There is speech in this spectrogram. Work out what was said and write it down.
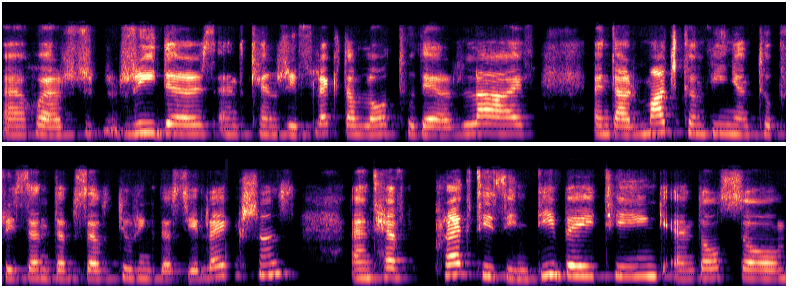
uh, who are readers and can reflect a lot to their life and are much convenient to present themselves during the elections and have practice in debating and also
